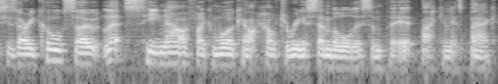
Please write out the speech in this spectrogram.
this is very cool. So let's see now if I can work out how to reassemble all this and put it back in its bag.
